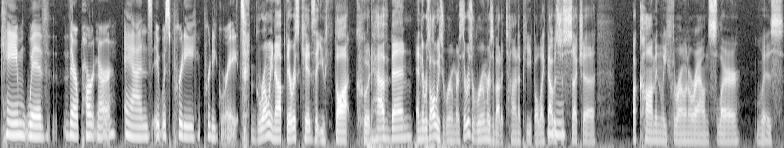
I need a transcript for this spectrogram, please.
came with their partner and it was pretty pretty great. growing up there was kids that you thought could have been and there was always rumors there was rumors about a ton of people like that was mm-hmm. just such a a commonly thrown around slur was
